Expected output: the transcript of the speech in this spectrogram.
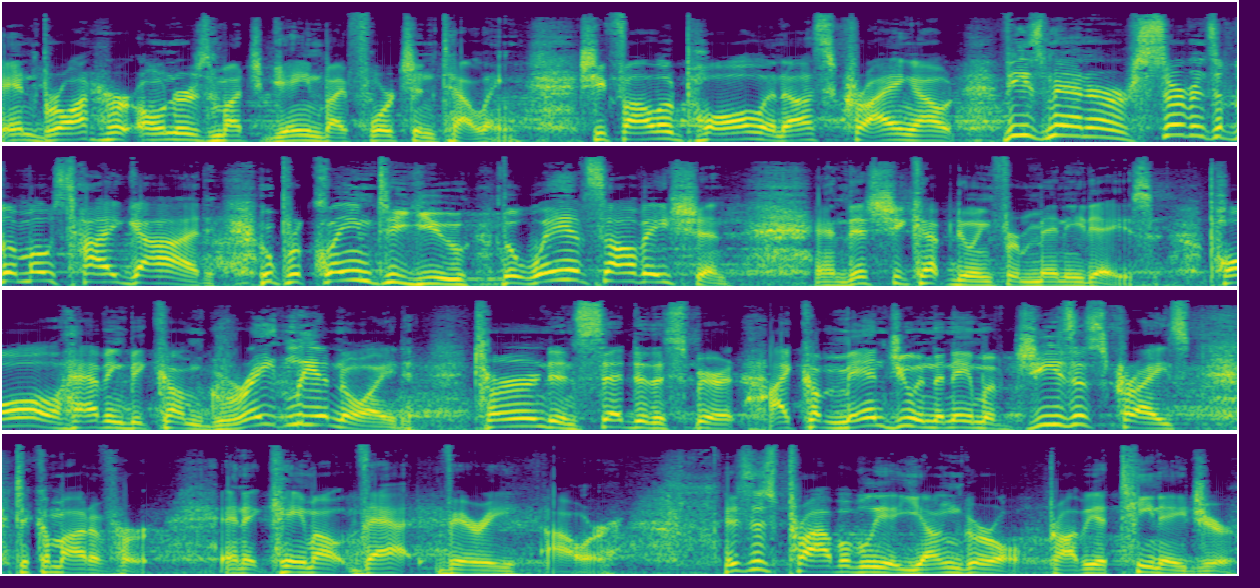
and brought her owners much gain by fortune telling. She followed Paul and us crying out, These men are servants of the most high God who proclaim to you the way of salvation. And this she kept doing for many days. Paul, having become greatly annoyed, turned and said to the spirit, I command you in the name of Jesus Christ to come out of her. And it came out that very hour This is probably a young girl, probably a teenager.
